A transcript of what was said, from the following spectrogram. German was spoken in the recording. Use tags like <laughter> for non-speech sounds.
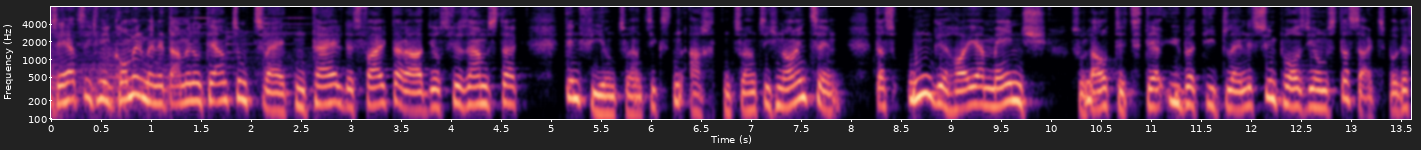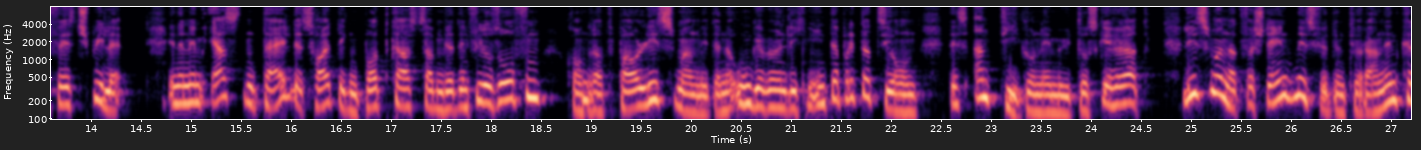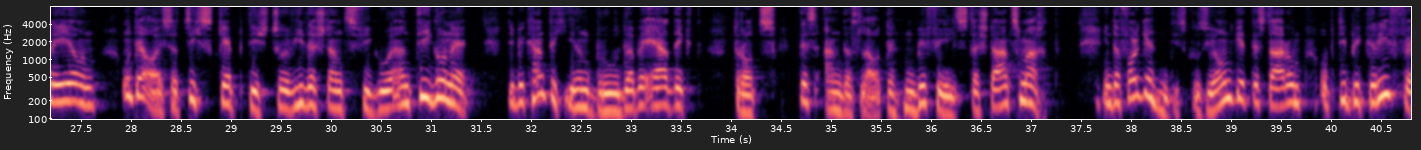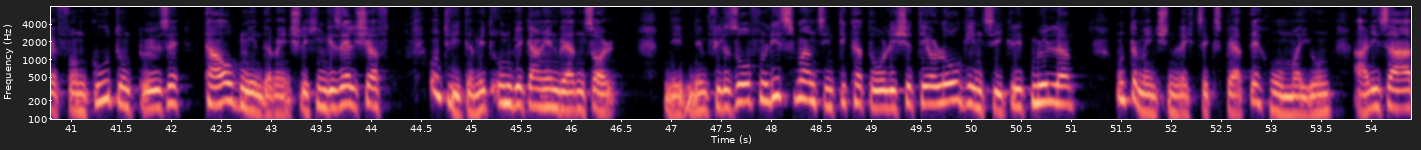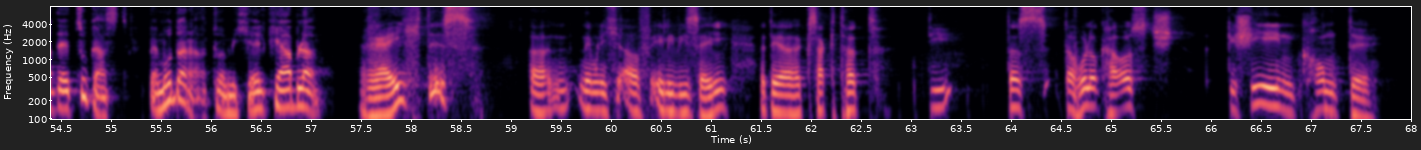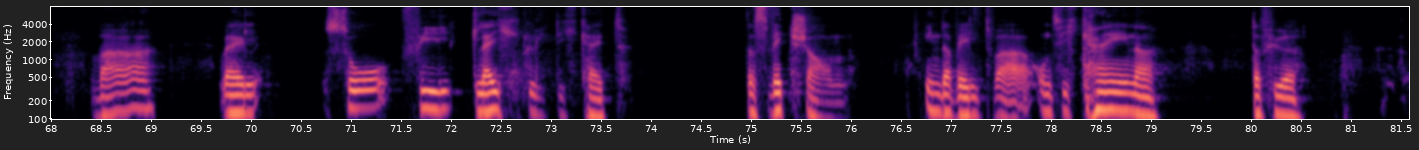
Sehr herzlich willkommen, meine Damen und Herren, zum zweiten Teil des Falter Radios für Samstag, den 24.08.2019. Das Ungeheuer Mensch so lautet der Übertitel eines Symposiums der Salzburger Festspiele. In einem ersten Teil des heutigen Podcasts haben wir den Philosophen Konrad Paul Lissmann mit einer ungewöhnlichen Interpretation des Antigone-Mythos gehört. Lissmann hat Verständnis für den Tyrannen Kreon und er äußert sich skeptisch zur Widerstandsfigur Antigone, die bekanntlich ihren Bruder beerdigt, trotz des anderslautenden Befehls der Staatsmacht. In der folgenden Diskussion geht es darum, ob die Begriffe von Gut und Böse taugen in der menschlichen Gesellschaft und wie damit umgegangen werden soll. Neben dem Philosophen Lissmann sind die katholische Theologin Sigrid Müller und der Menschenrechtsexperte Homayun Alisade zu Gast bei Moderator Michael Kerbler. Reicht es, äh, nämlich auf Elie Wiesel, der gesagt hat, die, dass der Holocaust geschehen konnte, war, weil so viel Gleichgültigkeit, das Wegschauen in der Welt war und sich keiner dafür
